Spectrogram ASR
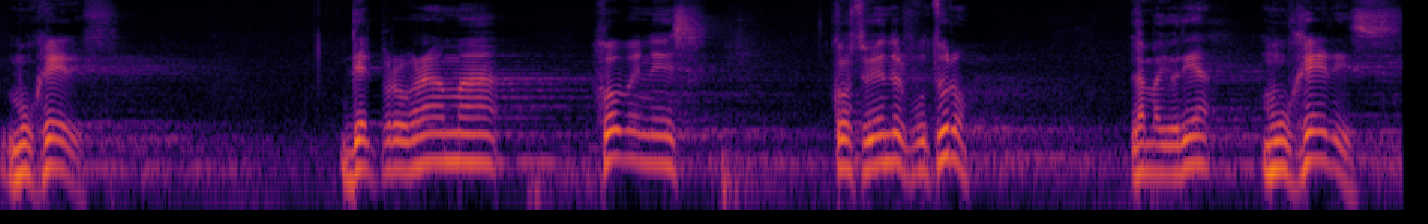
mujeres, del programa Jóvenes Construyendo el Futuro, la mayoría mujeres.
